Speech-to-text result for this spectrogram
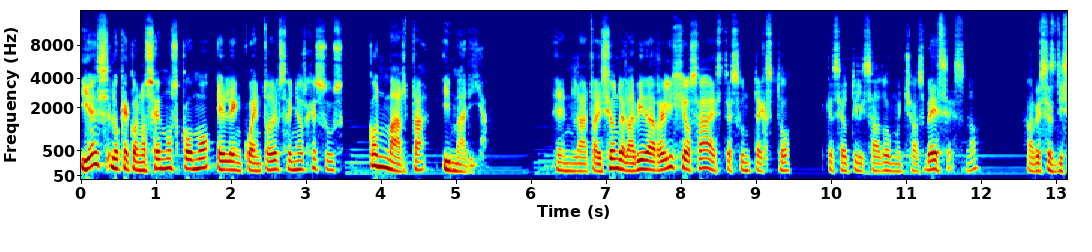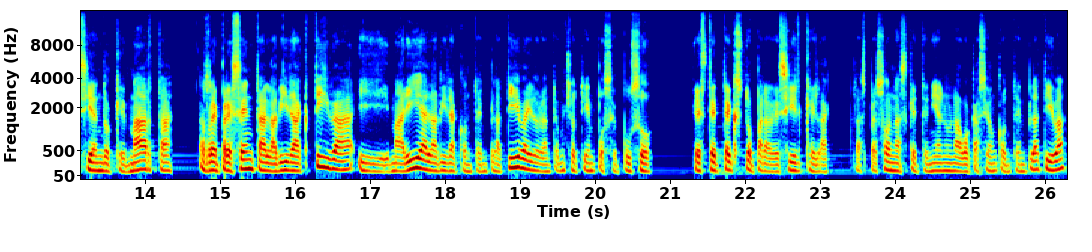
Y es lo que conocemos como el encuentro del Señor Jesús con Marta y María. En la tradición de la vida religiosa, este es un texto que se ha utilizado muchas veces, ¿no? A veces diciendo que Marta representa la vida activa y María la vida contemplativa y durante mucho tiempo se puso este texto para decir que las personas que tenían una vocación contemplativa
